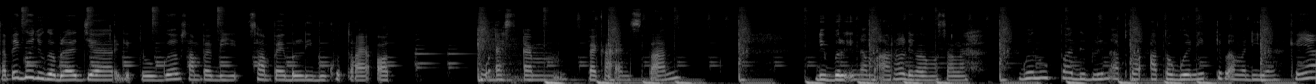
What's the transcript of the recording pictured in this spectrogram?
Tapi gue juga belajar gitu. Gue sampai bi sampai beli buku try out USM PKN stan. Dibeliin sama Arel deh kalau nggak salah. Gue lupa dibeliin atau atau gue nitip sama dia. Kayaknya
